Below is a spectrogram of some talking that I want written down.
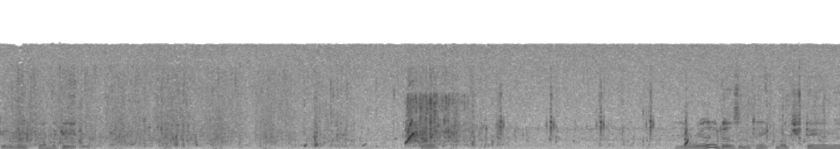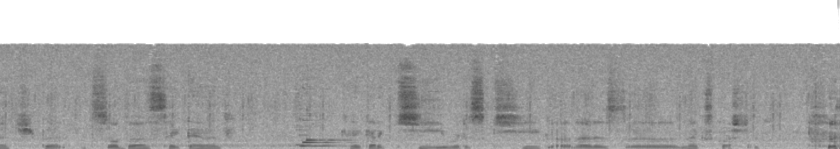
Get away from the gator. It really doesn't take much damage, but it still does take damage. Okay, got a key. Where does key go? That is the next question.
